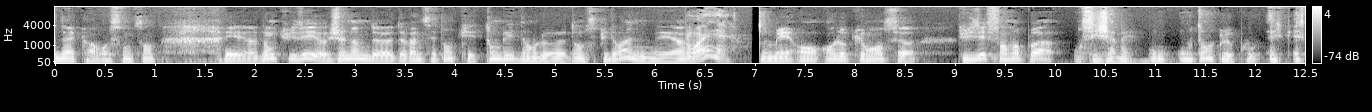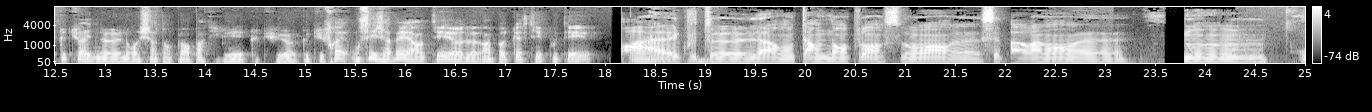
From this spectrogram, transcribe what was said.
D'accord, au centre centre. Et euh, donc tu disais jeune homme de, de 27 ans qui est tombé dans le dans le speedrun, mais Ouais. mais en, en l'occurrence, tu disais sans emploi, on sait jamais. On, on tente le coup. Est- Est-ce que tu as une, une recherche d'emploi en particulier que tu euh, que tu ferais? On sait jamais. Hein, euh, le- un podcast écouté. Ah, écoute, euh, là, en termes d'emploi, en ce moment, euh, c'est pas vraiment euh, mon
